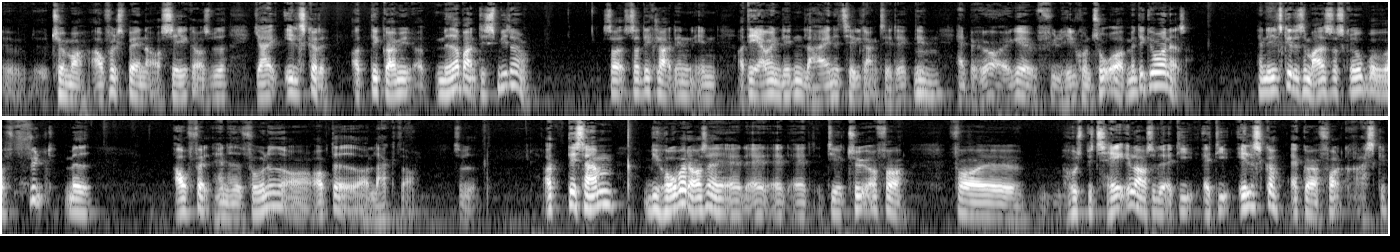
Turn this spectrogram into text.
øh, tømmer affaldsbander og sækker osv. Jeg elsker det, og det gør mig. Medarbejderne, det smitter jo. Så, så det er klart en, en, og det er jo en lidt en lejende tilgang til det. Ikke? det mm. Han behøver ikke at fylde hele kontoret op, men det gjorde han altså. Han elskede det så meget, så skrivebordet var fyldt med affald, han havde fundet og opdaget og lagt og så videre. Og det samme, vi håber da også, at, at, at, at direktører for, for øh, hospitaler og så videre, at de, at de elsker at gøre folk raske.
